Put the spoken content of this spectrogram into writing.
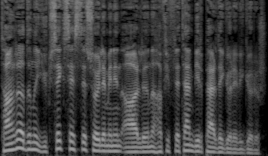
Tanrı adını yüksek sesle söylemenin ağırlığını hafifleten bir perde görevi görür.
